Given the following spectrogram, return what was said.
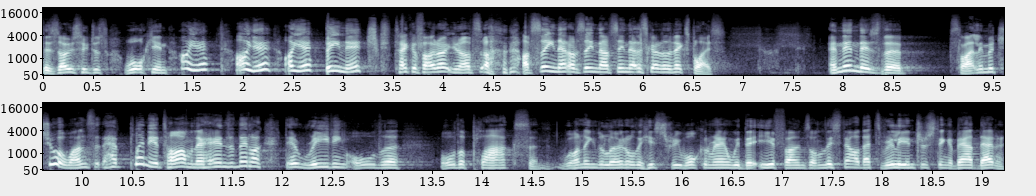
there's those who just walk in. Oh yeah, oh yeah, oh yeah, been there. Take a photo. You know, I've, I've seen that. I've seen that. I've seen that. Let's go to the next place. And then there's the slightly mature ones that have plenty of time on their hands, and they're like they're reading all the all the plaques and wanting to learn all the history, walking around with their earphones on, listening, oh, that's really interesting about that. And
